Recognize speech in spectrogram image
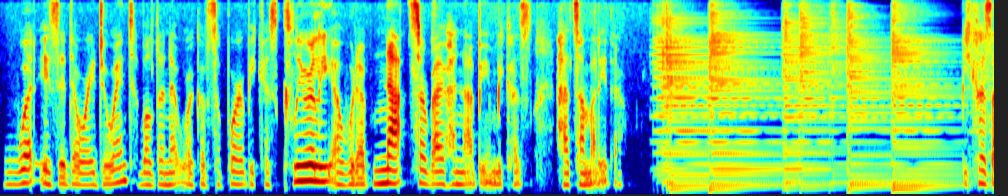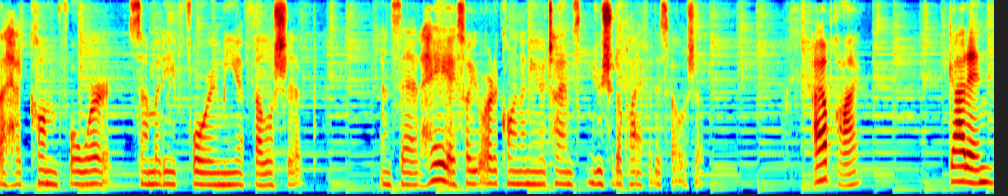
what is it that we're doing to build a network of support because clearly I would have not survived had not been because I had somebody there. Because I had come forward, somebody for me a fellowship and said, Hey, I saw your article in the New York Times. You should apply for this fellowship. I applied, got in.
